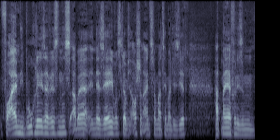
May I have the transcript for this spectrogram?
vor allem die Buchleser wissen es, aber in der Serie wurde es, glaube ich, auch schon ein, zwei Mal thematisiert, hat man ja von diesem,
